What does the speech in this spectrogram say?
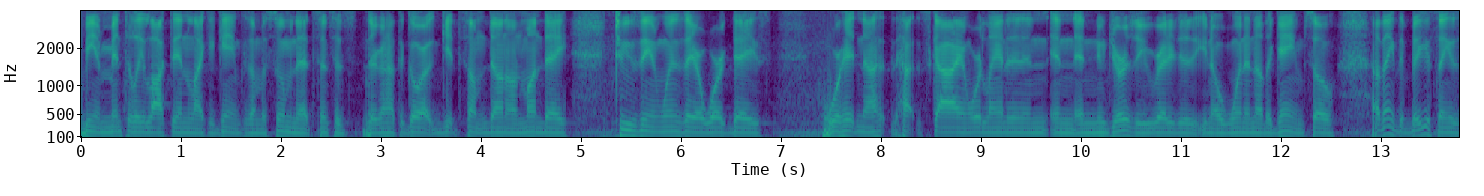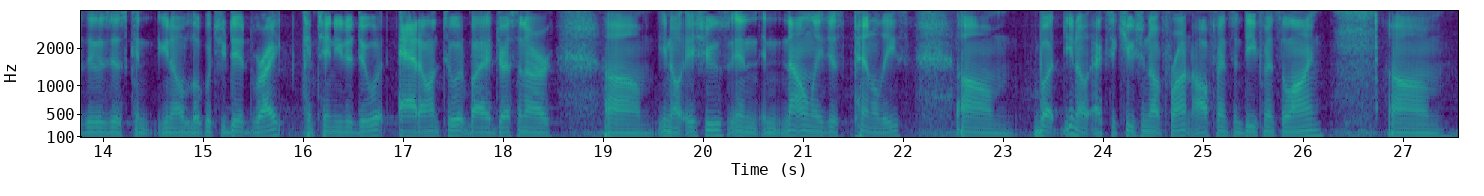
being mentally locked in like a game because I'm assuming that since it's they're gonna have to go out and get something done on Monday, Tuesday and Wednesday are work days we're hitting the sky and we're landing in, in, in, New Jersey, ready to you know win another game. So I think the biggest thing is to do is just con, you know look what you did right, continue to do it, add on to it by addressing our um, you know issues in, not only just penalties, um, but you know execution up front, offense and defensive line. Um,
